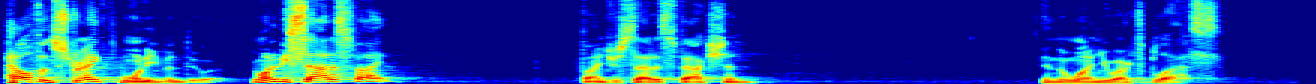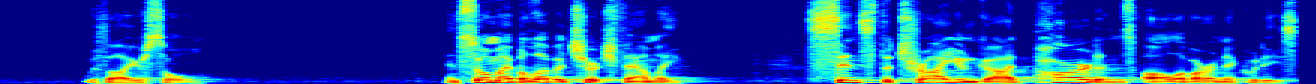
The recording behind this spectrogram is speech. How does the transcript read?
health and strength won't even do it. You want to be satisfied? Find your satisfaction in the one you are to bless with all your soul. And so, my beloved church family, since the triune God pardons all of our iniquities,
